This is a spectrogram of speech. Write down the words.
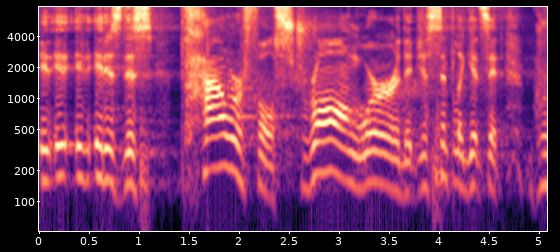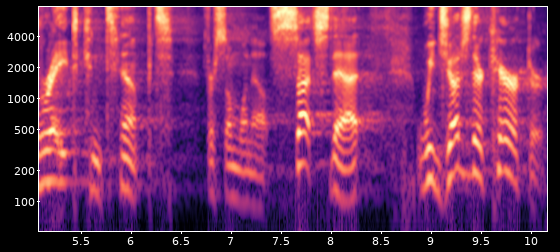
it, it, it is this powerful, strong word that just simply gets it great contempt for someone else, such that we judge their character.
